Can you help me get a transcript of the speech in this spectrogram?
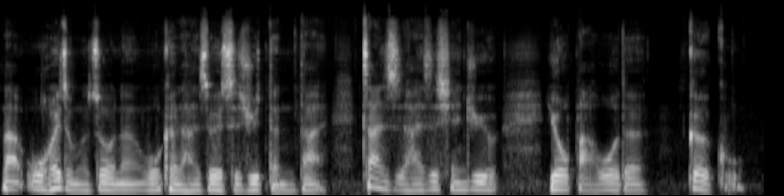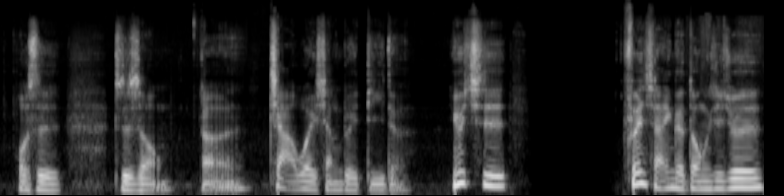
那我会怎么做呢？我可能还是会持续等待，暂时还是先去有把握的个股，或是这种呃价位相对低的。因为其实分享一个东西，就是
